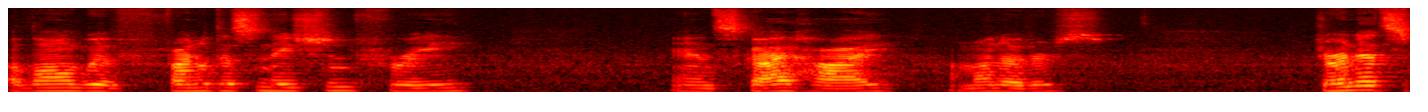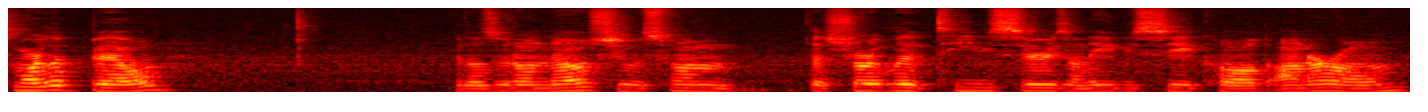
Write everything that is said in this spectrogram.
along with Final Destination Free and Sky High, among others. Jurnee Smollett Bell. For those who don't know, she was from the short-lived TV series on ABC called On Our Own.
